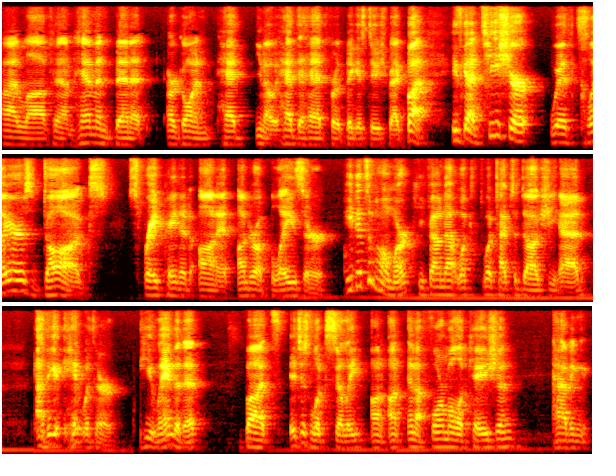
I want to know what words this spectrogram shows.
I love him. Him and Bennett are going head, you know, head to head for the biggest douchebag. But he's got a T-shirt with Clare's dogs spray painted on it under a blazer. He did some homework. He found out what what types of dogs she had. I think it hit with her. He landed it, but it just looked silly on, on in a formal occasion having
